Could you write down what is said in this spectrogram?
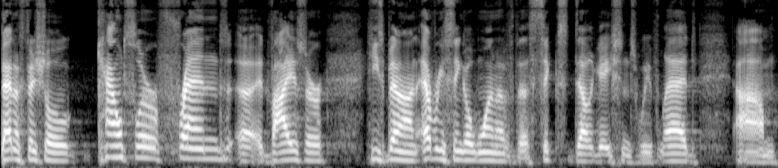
beneficial counselor, friend, uh, advisor. He's been on every single one of the six delegations we've led. Um,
